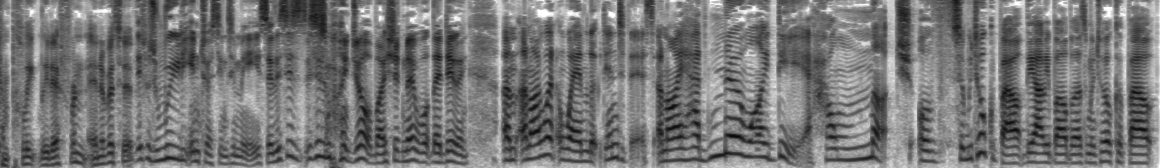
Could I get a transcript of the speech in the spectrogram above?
completely different, innovative? This was really interesting to me. So this is this is my job. I should know what they're doing. Um, and I went away and looked into this, and I had no idea how much of. So we talk about the Alibabas and we talk about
